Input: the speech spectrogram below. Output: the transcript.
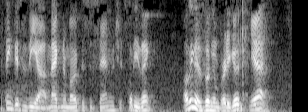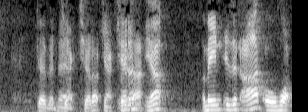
I think this is the uh, magnum opus of sandwiches. What do you think? I think it's looking pretty good. Yeah. Go the Jack Cheddar. Jack cheddar. Yeah. I mean, is it art or what?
